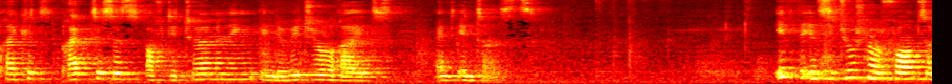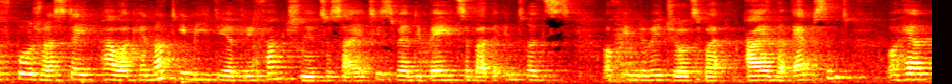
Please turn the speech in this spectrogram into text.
practices of determining individual rights and interests. The institutional forms of bourgeois state power cannot immediately function in societies where debates about the interests of individuals were either absent or had,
